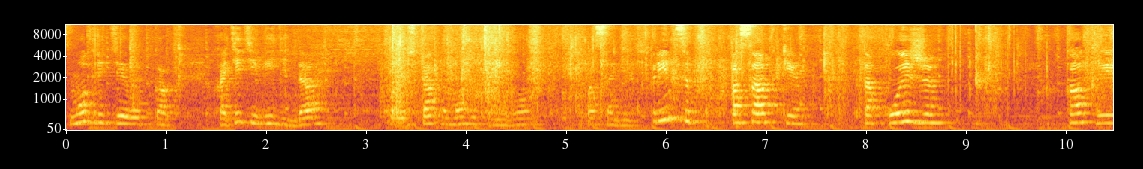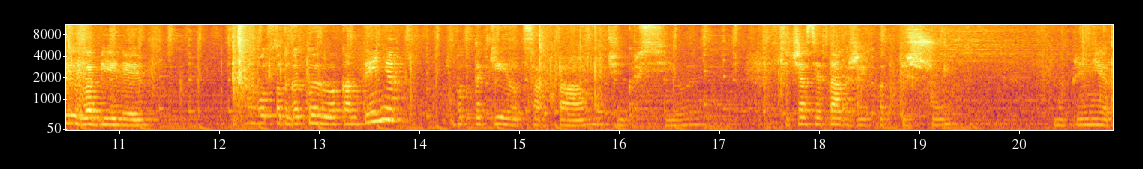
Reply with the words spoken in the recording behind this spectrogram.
смотрите, вот как хотите видеть, да, то есть так вы можете его посадить. Принцип посадки такой же, как и лобелии. Вот подготовила контейнер, вот такие вот сорта, очень красивые. Сейчас я также их подпишу. Например,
